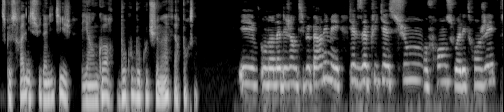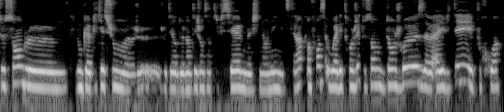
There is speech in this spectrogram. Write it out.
ce que sera l'issue d'un litige. Il y a encore beaucoup beaucoup de chemin à faire pour ça. Et on en a déjà un petit peu parlé, mais quelles applications en France ou à l'étranger te semblent, euh, donc applications, euh, je, de l'intelligence artificielle, machine learning, etc., en France ou à l'étranger te semblent dangereuses à éviter et pourquoi?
